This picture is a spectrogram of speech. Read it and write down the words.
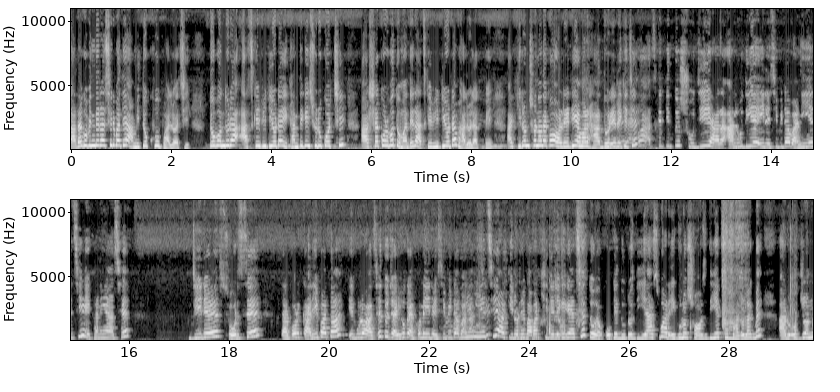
রাধা গোবিন্দের আশীর্বাদে আমি তো খুব ভালো আছি। তো বন্ধুরা, আজকের ভিডিওটা এখান থেকেই শুরু করছি। আশা করব তোমাদের আজকে ভিডিওটা ভালো লাগবে। আর কিরণ সোনা দেখো অলরেডি আমার হাত ধরে রেখেছে। আজকে কিন্তু সুজি আর আলু দিয়ে এই রেসিপিটা বানিয়েছি। এখানে আছে জিরে, সর্ষে তারপর কারি পাতা এগুলো আছে তো যাই হোক এখন এই রেসিপিটা বানিয়ে নিয়েছি আর কিরণের বাবার খিদে লেগে গেছে তো ওকে দুটো দিয়ে আসব। আর এগুলো সস দিয়ে খুব ভালো লাগবে। আর ওর জন্য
